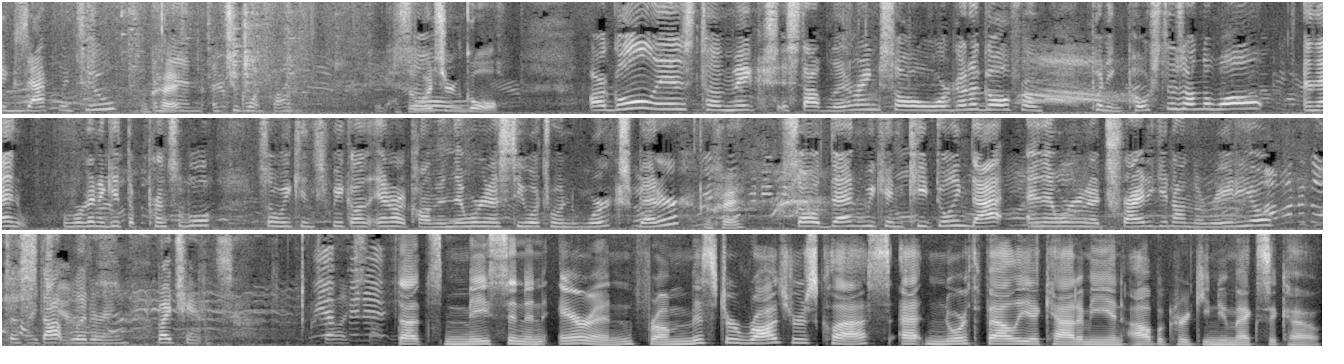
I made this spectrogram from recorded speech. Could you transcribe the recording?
exactly 2. Okay. And then a 2.5. So, what's your goal? Our goal is to make stop littering, so we're gonna go from putting posters on the wall, and then we're gonna get the principal so we can speak on the intercom, and then we're gonna see which one works better. Okay. So then we can keep doing that, and then we're gonna try to get on the radio to stop littering by chance. So, like. That's Mason and Aaron from Mr. Rogers' class at North Valley Academy in Albuquerque, New Mexico,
